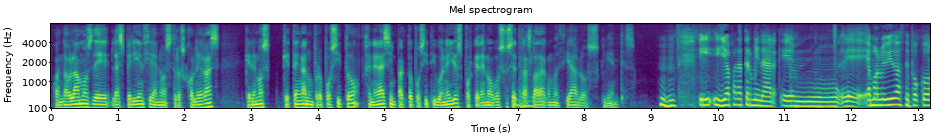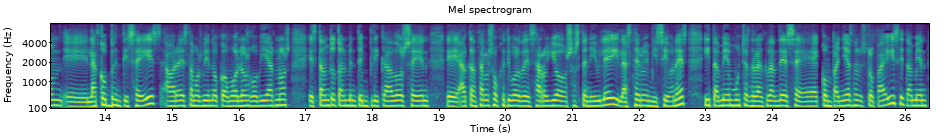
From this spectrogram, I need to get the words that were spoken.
Cuando hablamos de la experiencia de nuestros colegas, queremos que tengan un propósito, generar ese impacto positivo en ellos, porque de nuevo eso se traslada, como decía, a los clientes. Y, ya para terminar, em, eh, hemos vivido hace poco eh, la COP26, ahora estamos viendo cómo los gobiernos están totalmente implicados en eh, alcanzar los objetivos de desarrollo sostenible y las cero emisiones, y también muchas de las grandes compañías de nuestro país y también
